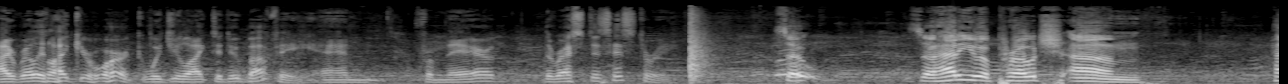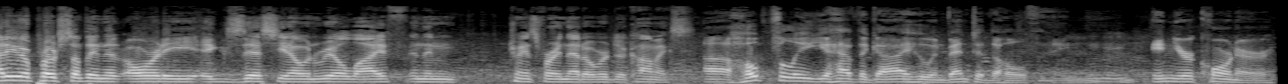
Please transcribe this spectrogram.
I really like your work. Would you like to do Buffy?" And from there, the rest is history. So, so how do you approach um, how do you approach something that already exists, you know, in real life, and then transferring that over to comics? Uh, hopefully, you have the guy who invented the whole thing in your corner,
